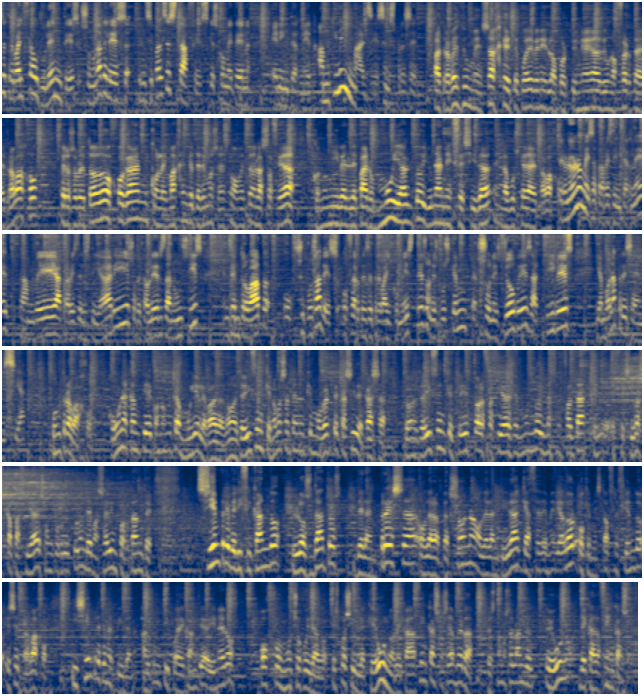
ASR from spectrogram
ofertes de treball fraudulentes són una de les principals estafes que es cometen en Internet. Amb quina imatge se'ns presenta? A través de un mensaje te puede venir la oportunidad de una oferta de trabajo, pero sobre todo juegan con la imagen que tenemos en este momento en la sociedad, con un nivel de paro muy alto y una necesidad en la búsqueda de trabajo. Però no només a través d'internet, també a través dels diaris o de taulers d'anuncis ens hem trobat o, suposades ofertes de treball com aquestes, on es busquen persones joves, actives i amb bona presència. Un con una cantidad económica muy elevada, donde te dicen que no vas a tener que moverte casi de casa, donde te dicen que tienes todas las facilidades del mundo y no hacen falta eh, excesivas capacidades o un currículum demasiado importante siempre verificando los datos de la empresa o de la persona o de la entidad que hace de mediador o que me está ofreciendo ese trabajo. Y siempre que me piden algún tipo de cantidad de dinero, ojo, mucho cuidado. Es posible que uno de cada 100 casos sea verdad, pero estamos hablando de uno de cada 100 casos.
